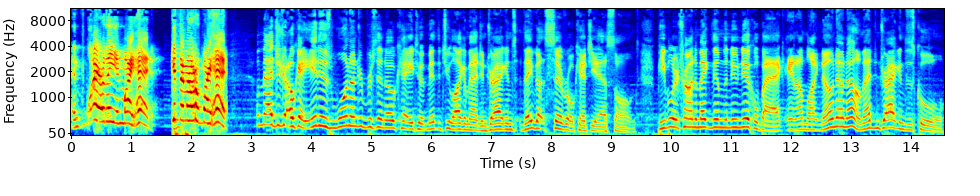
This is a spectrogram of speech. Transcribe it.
And why are they in my head? Get them out of my head! Imagine, okay, it is 100% okay to admit that you like Imagine Dragons. They've got several catchy ass songs. People are trying to make them the new Nickelback, and I'm like, no, no, no, Imagine Dragons is cool.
